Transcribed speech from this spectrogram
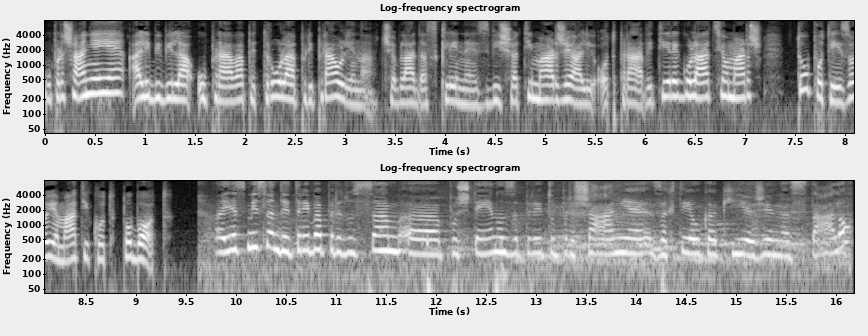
Vprašanje je, ali bi bila uprava Petrola pripravljena, če vlada sklene zvišati marže ali odpraviti regulacijo marž, to potezo je mati kot pobot. Jaz mislim, da je treba predvsem pošteno zapreti vprašanje zahtevka, ki je že nastalo.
